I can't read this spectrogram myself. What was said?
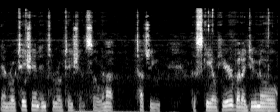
and rotation into rotation. So we're not touching the scale here, but I do know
